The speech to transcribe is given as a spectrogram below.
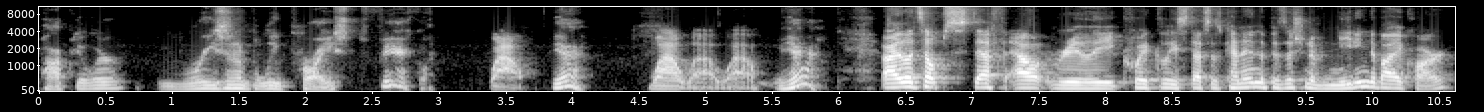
popular, reasonably priced vehicle. Wow. Yeah. Wow, wow, wow. Yeah. All right, let's help Steph out really quickly. Steph is kind of in the position of needing to buy a car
